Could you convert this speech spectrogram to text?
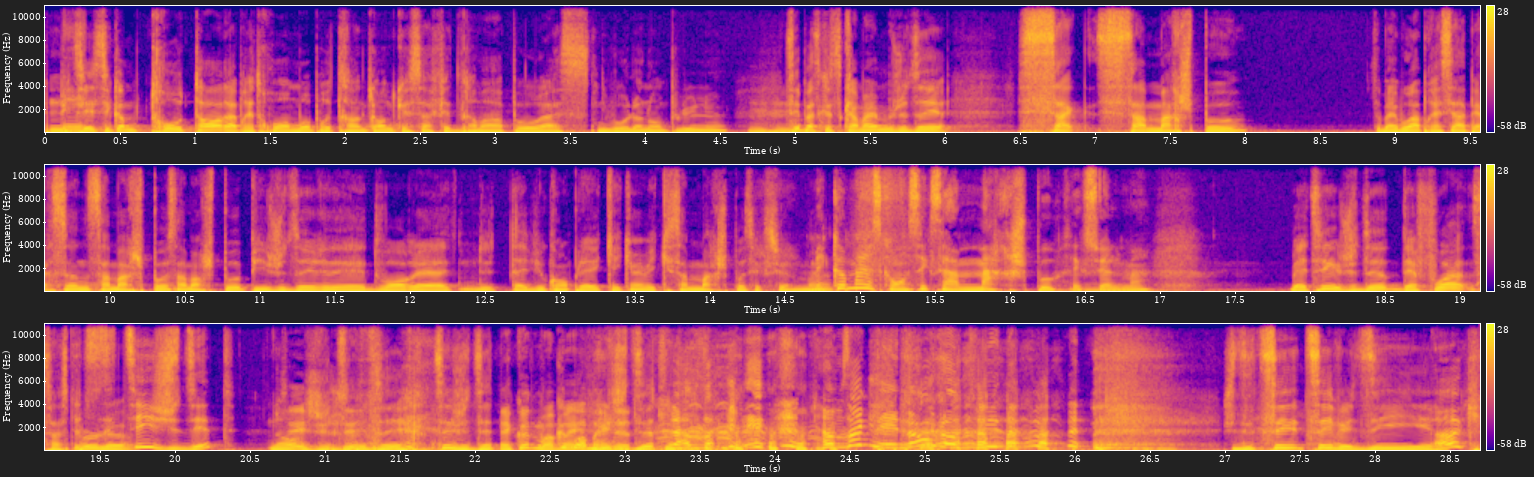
Puis Mais- tu sais, c'est comme trop tard après trois mois pour te rendre compte que ça fait vraiment pas à ce niveau-là non plus. là. Mhm. Tu sais, parce que c'est quand même, je veux dire, ça, ça marche pas, c'est bien beau apprécier la personne, ça marche pas, ça marche pas, puis je veux dire, euh, de voir euh, ta vie au complet avec quelqu'un avec qui ça marche pas sexuellement. Mais comment est-ce qu'on sait que ça marche pas sexuellement? Ben, tu sais, je veux dire, des fois, ça se Tu peut, là. sais, Judith? Non, Tu sais, je veux Judith. dire, tu sais, Judith. Écoute-moi bien. Écoute-moi bien, Judith. Judith, là. J'ai l'impression que les noms aujourd'hui. Je dis, tu sais, tu sais, veut dire. OK.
